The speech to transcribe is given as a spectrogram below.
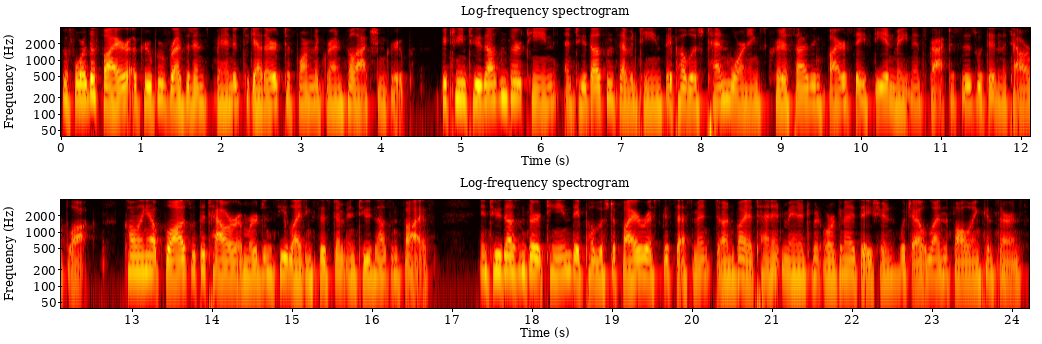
Before the fire, a group of residents banded together to form the Grenfell Action Group. Between 2013 and 2017, they published 10 warnings criticizing fire safety and maintenance practices within the tower block, calling out flaws with the tower emergency lighting system in 2005. In 2013, they published a fire risk assessment done by a tenant management organization which outlined the following concerns.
